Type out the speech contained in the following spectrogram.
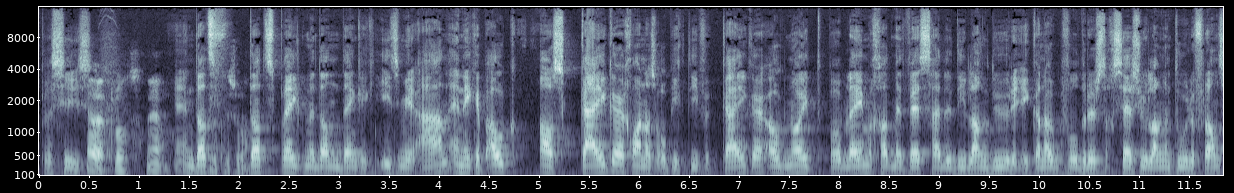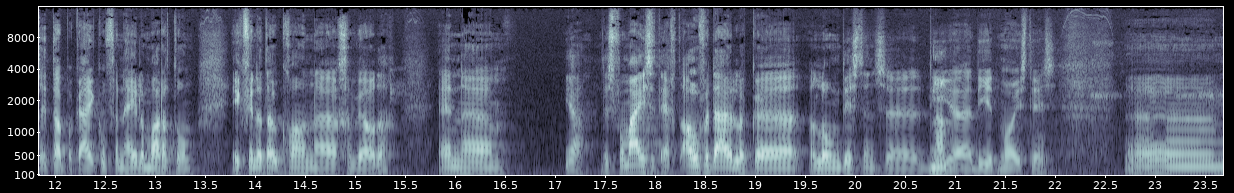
Precies. Ja, dat klopt. Ja, en dat, dat, is wel. dat spreekt me dan denk ik iets meer aan. En ik heb ook als kijker, gewoon als objectieve kijker, ook nooit problemen gehad met wedstrijden die lang duren. Ik kan ook bijvoorbeeld rustig zes uur lang een Tour de France etappe kijken of een hele marathon. Ik vind dat ook gewoon uh, geweldig. En uh, ja, dus voor mij is het echt overduidelijk uh, long distance die, ja. die het mooiste is. Ehm,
